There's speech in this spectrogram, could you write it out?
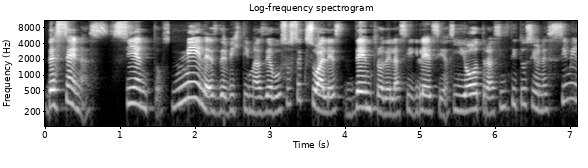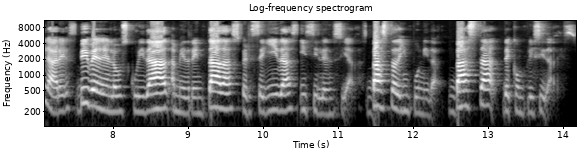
Decenas, cientos, miles de víctimas de abusos sexuales dentro de las iglesias y otras instituciones similares viven en la oscuridad, amedrentadas, perseguidas y silenciadas. Basta de impunidad, basta de complicidades.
